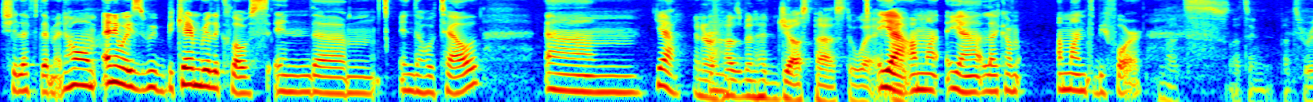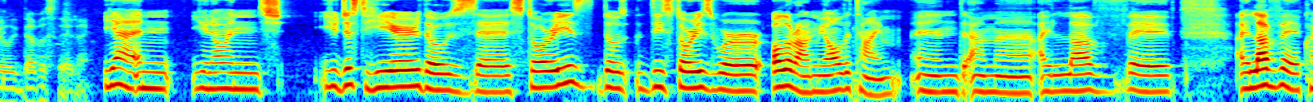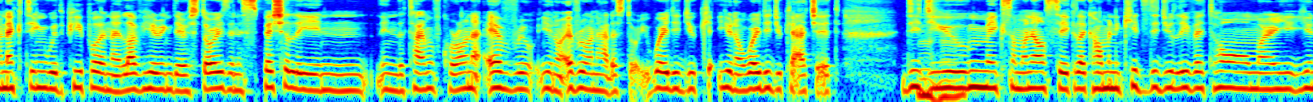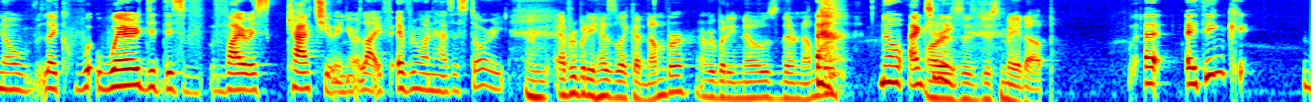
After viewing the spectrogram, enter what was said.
she left them at home. Anyways we became really close in the um, in the hotel. Um yeah. And her husband had just passed away. yeah Like, a mo- yeah like a, a month before. That's that's in, that's really devastating. yeah and you know and sh- you just hear those uh, stories. Those these stories were all around me all the time. And um, uh, i love uh, i love uh, connecting with people and i love hearing their stories and especially in in the time of corona every you know everyone had a story. Where did you ca- you know where did you catch it? Did you make someone else sick? Like how many kids did you leave at home? Or you you know like wh- where did this v- virus catch you in your life? Everyone has a story. And everybody has like a number. Everybody knows their number, no actually or is it just made up? I, I think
